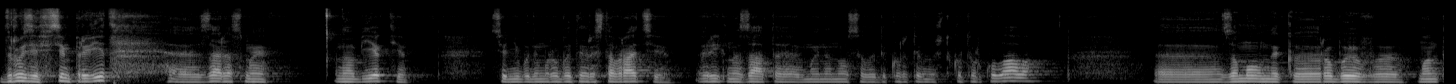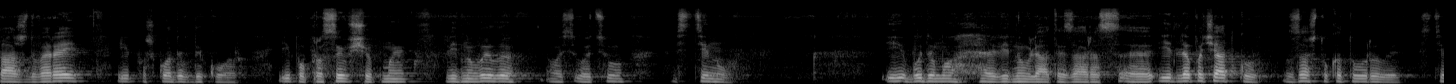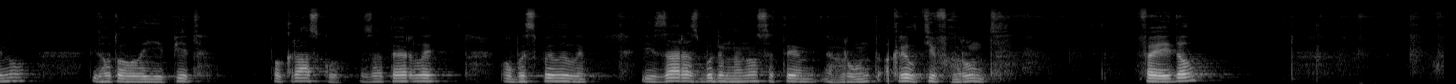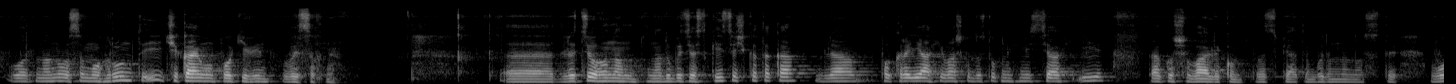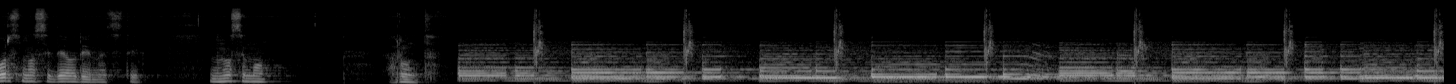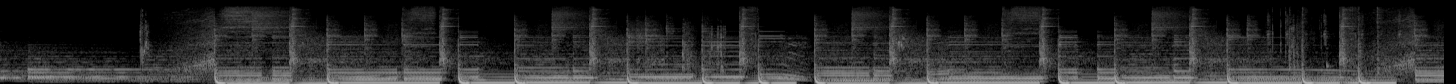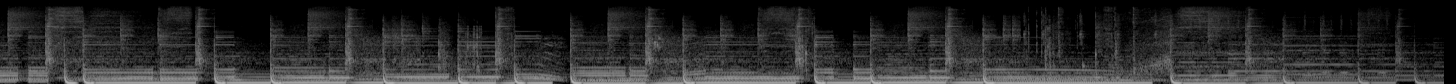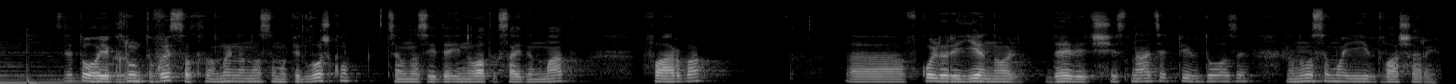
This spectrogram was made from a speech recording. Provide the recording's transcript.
Друзі, всім привіт! Е, Зараз ми на об'єкті. Сьогодні будемо робити реставрацію. Рік назад е, ми наносили декоративну штукатурку лава. Е, Замовник робив монтаж дверей і пошкодив декор. І попросив, щоб ми відновили ось оцю стіну. І будемо відновляти зараз. І для початку заштукатурили стіну, підготовили її під покраску, затерли, обезпилили. І зараз будемо наносити ґрунт. Акрилтів ґрунт фейдал. От, наносимо ґрунт і чекаємо, поки він висохне. Е, Для цього нам знадобиться кисточка така для по краях і важкодоступних місцях, і також валіком 25 будемо наносити. Ворс у нас іде 11. Наносимо ґрунт. Після того, як ґрунт висох, ми наносимо підложку. Це у нас йде Inlatex Siden Matte, фарба. Е, В кольорі є 0,916 півдози. Наносимо її в два шари.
